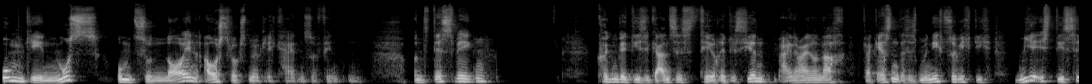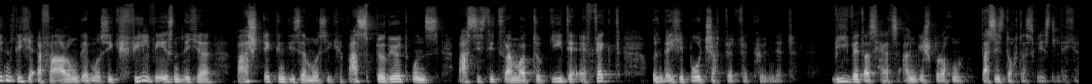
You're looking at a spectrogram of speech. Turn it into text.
umgehen muss, um zu neuen Ausdrucksmöglichkeiten zu finden. Und deswegen können wir diese ganze Theoretisieren, meiner Meinung nach, vergessen. Das ist mir nicht so wichtig. Mir ist die sinnliche Erfahrung der Musik viel wesentlicher. Was steckt in dieser Musik? Was berührt uns? Was ist die Dramaturgie, der Effekt? Und welche Botschaft wird verkündet? Wie wird das Herz angesprochen? Das ist doch das Wesentliche.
